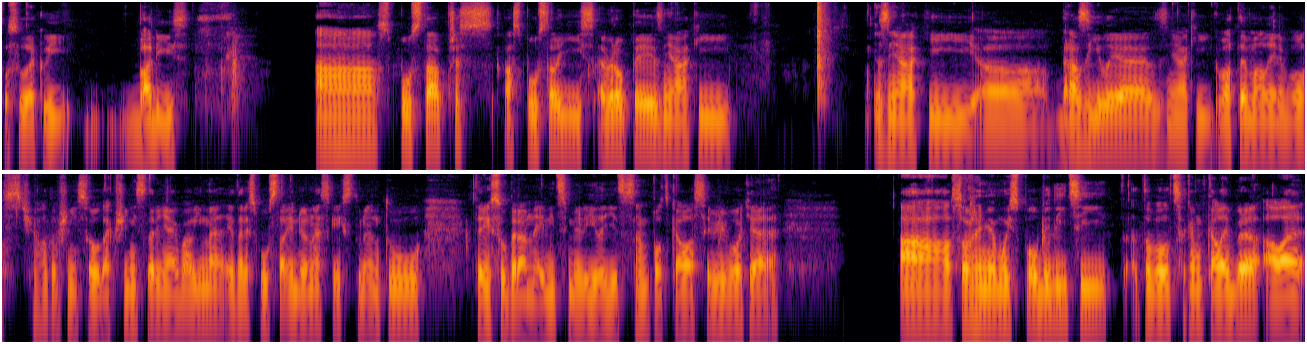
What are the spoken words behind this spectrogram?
to jsou takový buddies. A spousta, přes, a spousta lidí z Evropy, z nějaký z nějaký uh, Brazílie, z nějaký Guatemaly nebo z čeho to všichni jsou, tak všichni se tady nějak bavíme. Je tady spousta indonéských studentů, kteří jsou teda nejvíc milí lidi, co jsem potkal asi v životě. A samozřejmě můj spolubydlící, to byl celkem kalibr, ale,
